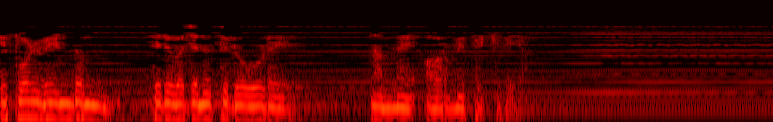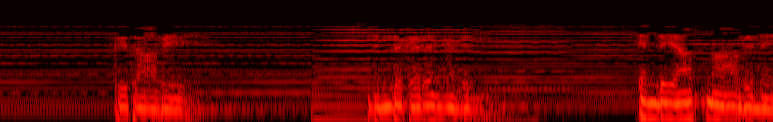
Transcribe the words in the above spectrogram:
ഇപ്പോൾ വീണ്ടും തിരുവചനത്തിലൂടെ നമ്മെ ഓർമ്മിപ്പിക്കുകയാണ്. പിതാവേ നിന്റെ കരങ്ങളിൽ എന്റെ ആത്മാവിനെ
